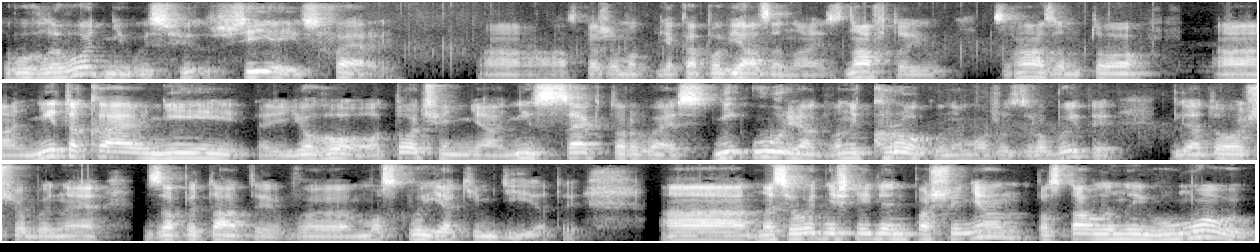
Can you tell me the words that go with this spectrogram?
вуглеводнів із всієї сфери, скажімо, яка пов'язана з нафтою, з газом, то ні Такаю, ні його оточення, ні сектор весь, ні уряд вони кроку не можуть зробити для того, щоб не запитати в Москви, як їм діяти. А на сьогоднішній день Пашинян поставлений в умови,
